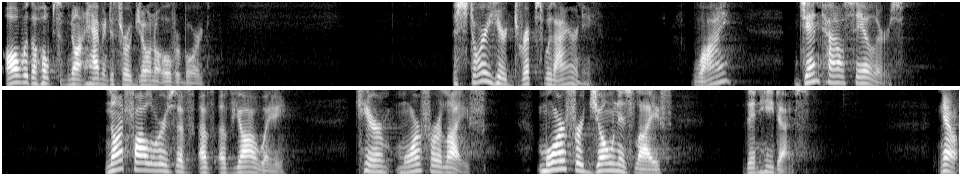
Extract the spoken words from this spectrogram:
all with the hopes of not having to throw Jonah overboard. The story here drips with irony. Why? Gentile sailors not followers of, of, of Yahweh, care more for life, more for Jonah's life than he does. Now,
